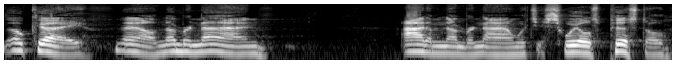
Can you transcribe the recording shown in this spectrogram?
Okay, now number nine item number nine, which is Schwill's pistol.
